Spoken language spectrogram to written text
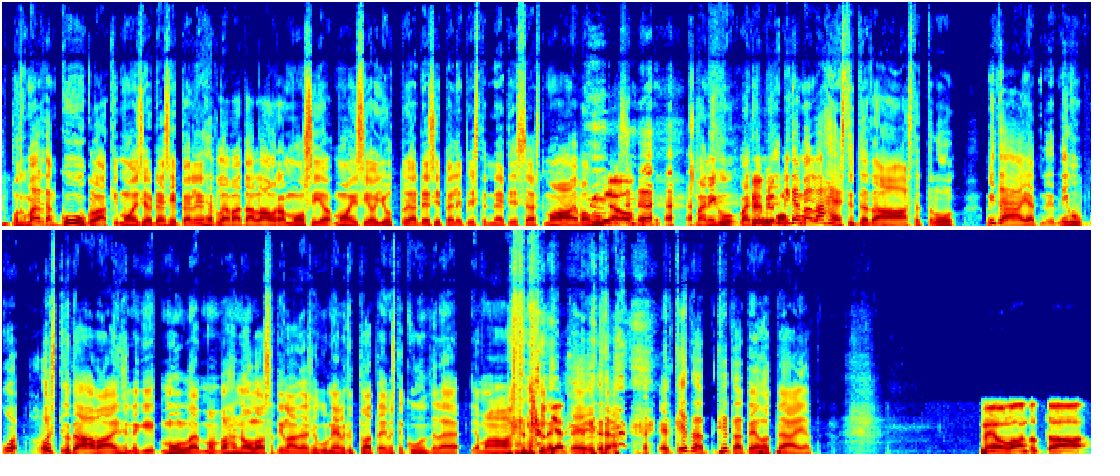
mutta kun mä yritän googlaakin Moisio Desibeli, niin se tulee vaan jotain Laura Moisio, Moisio juttuja desibeli.netissä, ja sit mä oon aivan hukkassa. Mä, niinku, mä en tiedä, miten mä lähestyn tätä haastattelua. Mitä äijät, niinku, vo- voisitteko te avaa ensinnäkin mulle, mä vähän nolossa tilanteessa, joku 40 000 ihmistä kuuntelee ja mä haastattelen Jep. teitä. Et ketä, ketä te olette äijät? Me ollaan tota,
